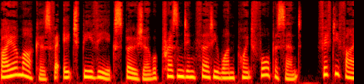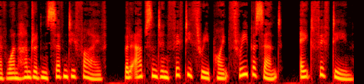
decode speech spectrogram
Biomarkers for HBV exposure were present in 31.4%, 55 175, but absent in 53.3%, 815,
